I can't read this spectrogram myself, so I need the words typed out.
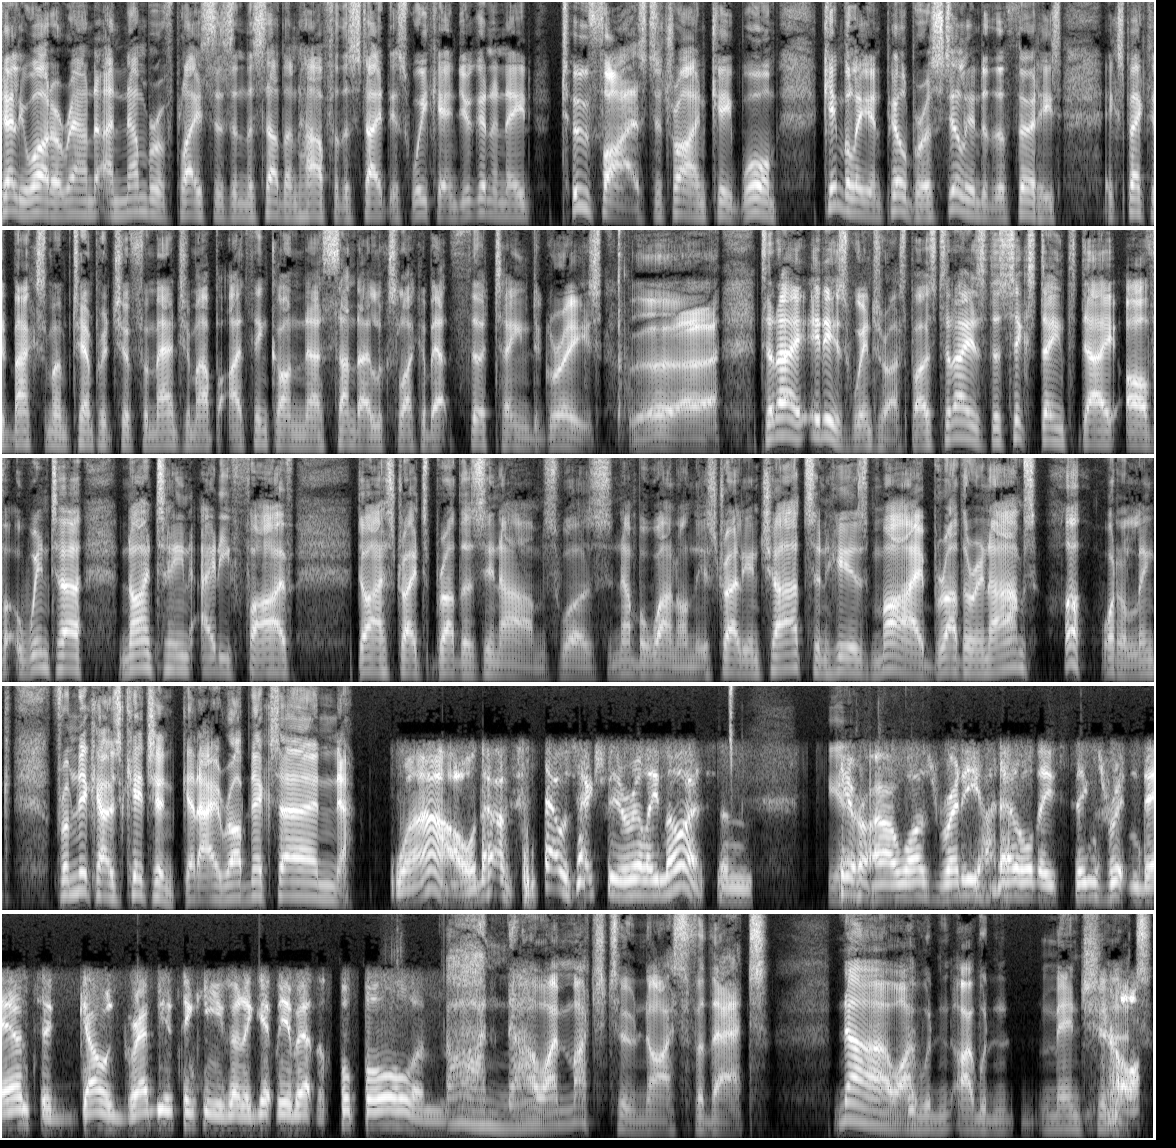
Tell you what, around a number of places in the southern half of the state this weekend, you're going to need two fires to try and keep warm. Kimberley and Pilbara are still into the 30s. Expected maximum temperature for Manjimup, I think on uh, Sunday, looks like about 13 degrees. Ugh. Today, it is winter, I suppose. Today is the 16th day of winter, 1985. Dire Straits Brothers in Arms was number one on the Australian charts, and here's my brother in arms. Oh, what a link from Nico's Kitchen. G'day, Rob Nixon. Wow, that was that was actually really nice. And Yeah. here I was ready. I had all these things written down to go and grab you, thinking you're going to get me about the football. And Oh no, I'm much too nice for that. No, I wouldn't. I wouldn't mention Oh. it.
